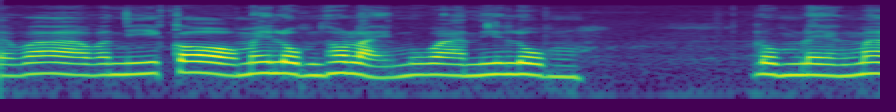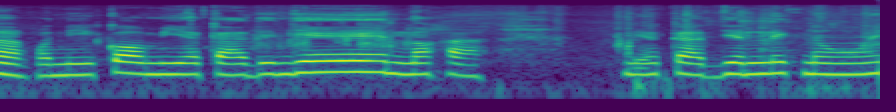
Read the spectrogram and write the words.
แต่ว่าวันนี้ก็ไม่ลมเท่าไหร่เมื่อวานนี้ลม ลมแรงมากวันนี้ก็มีอากาศเย็นๆเนาะค่ะ มีอากาศเย็นเล็กน้อย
